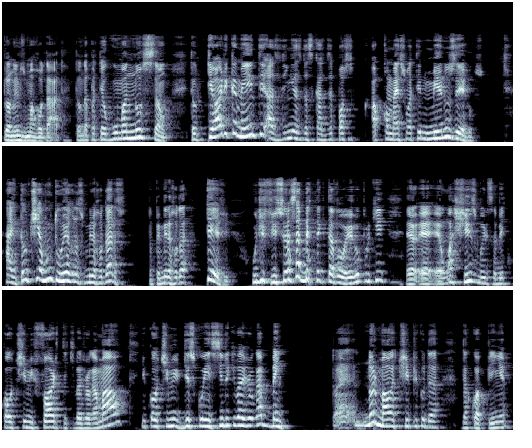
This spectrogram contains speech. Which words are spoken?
pelo menos uma rodada. Então dá para ter alguma noção. Então, teoricamente, as linhas das casas de apostas começam a ter menos erros. Ah, então tinha muito erro nas primeiras rodadas? Na primeira rodada? Teve. O difícil era saber é estava o erro, porque é, é, é, um achismo ele saber qual time forte que vai jogar mal e qual time desconhecido que vai jogar bem. Então é normal, é típico da, da copinha.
